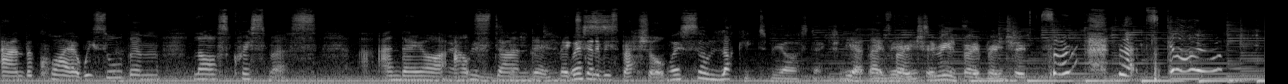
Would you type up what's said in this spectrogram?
And the choir, we saw them last Christmas, and they are They're really outstanding. special. It's going to be special. We're so lucky to be asked, actually. Yeah, that's very really? true. It's a real very, very true. So, let's go.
